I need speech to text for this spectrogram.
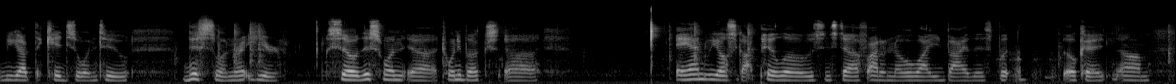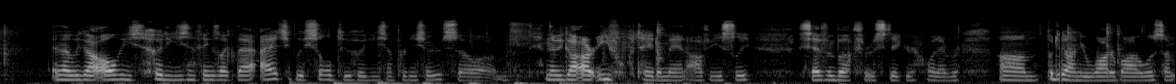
we got the kids one, too. This one, right here. So, this one, uh, 20 bucks, uh, and we also got pillows and stuff. I don't know why you'd buy this, but, okay, um, and then we got all these hoodies and things like that. I actually sold two hoodies, I'm pretty sure. So, um, and then we got our Evil Potato Man, obviously. Seven bucks for a sticker, whatever. Um, put it on your water bottle. I'm,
